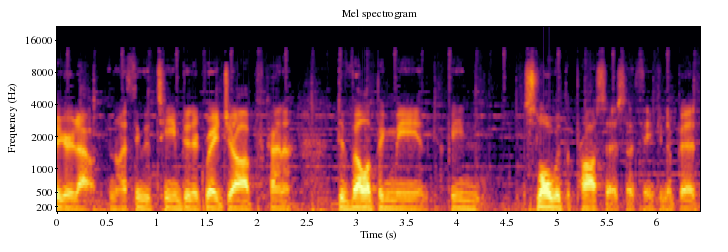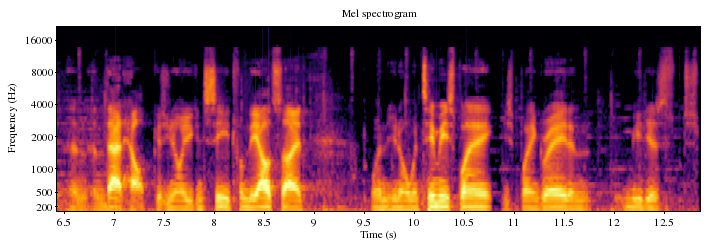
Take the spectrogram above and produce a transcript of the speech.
figure it out. You know, I think the team did a great job kind of developing me and being slow with the process, I think, in a bit. And, and that helped because, you know, you can see it from the outside when, you know, when Timmy's playing, he's playing great and media's just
